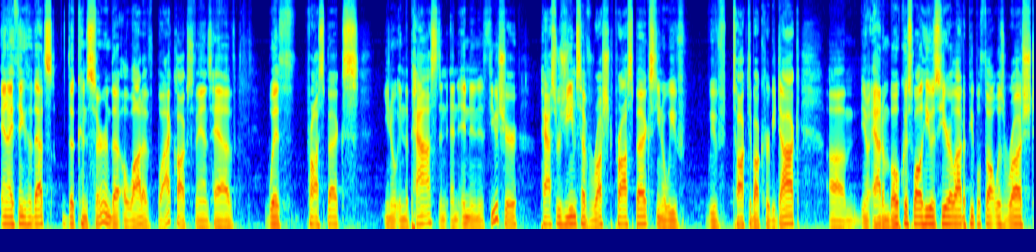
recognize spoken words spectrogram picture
And I think that that's the concern that a lot of Blackhawks fans have with prospects, you know, in the past and, and, and in the future. Past regimes have rushed prospects. You know, we've we've talked about Kirby Dach. Um, you know, Adam Boqvist, while he was here, a lot of people thought was rushed.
